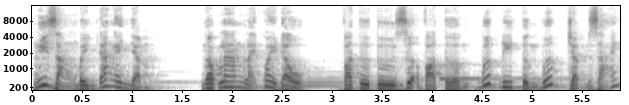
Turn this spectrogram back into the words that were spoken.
Nghĩ rằng mình đã nghe nhầm, Ngọc Lam lại quay đầu Và từ từ dựa vào tường bước đi từng bước chậm rãi.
